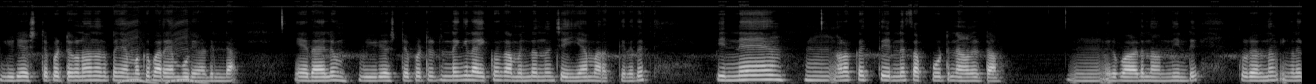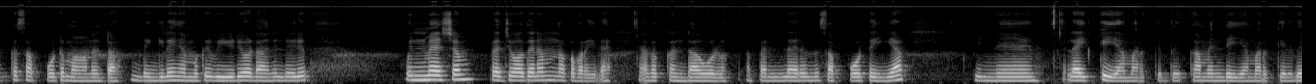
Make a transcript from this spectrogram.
വീഡിയോ ഇഷ്ടപ്പെട്ടുകണമെന്നൊന്നും ഇപ്പോൾ നമുക്ക് പറയാൻ പാടില്ല ഏതായാലും വീഡിയോ ഇഷ്ടപ്പെട്ടിട്ടുണ്ടെങ്കിൽ ലൈക്കും കമന്റും ഒന്നും ചെയ്യാൻ മറക്കരുത്. പിന്നെ നിങ്ങളൊക്കെ തരുന്ന സപ്പോർട്ടിനാണ് കേട്ടോ. ഒരുപാട് നന്ദിയുണ്ട്. തുടർന്നും നിങ്ങളൊക്കെ സപ്പോർട്ട് വേണം കേട്ടോ. ഉണ്ടെങ്കിൽ നമുക്ക് വീഡിയോ ഇടാനുള്ള ഒരു ഉന്മേഷം പ്രചോദനം എന്നൊക്കെ പറയില്ലേ? അതൊക്കെ ഉണ്ടാവുള്ളൂ. അപ്പോൾ എല്ലാവരും ഒന്ന് സപ്പോർട്ട് ചെയ്യുക. പിന്നെ ലൈക്ക് ചെയ്യാൻ മറക്കരുത്. കമന്റ് ചെയ്യാൻ മറക്കരുത്.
